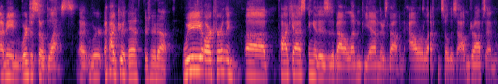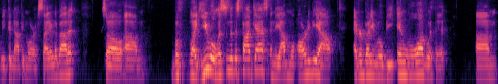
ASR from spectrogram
I mean, we're just so blessed. Uh, we're, I could, Yeah, there's no doubt. we are currently uh, podcasting. It is about 11 p.m. There's about an hour left until this album drops, and we could not be more excited about it. So, um, like, you will listen to this podcast, and the album will already be out. Everybody will be in love with it. Um,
